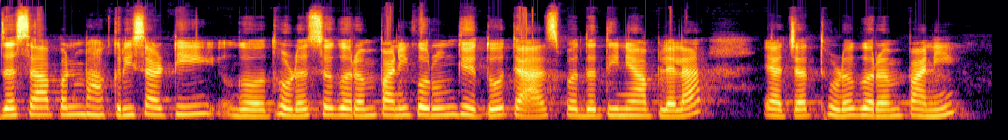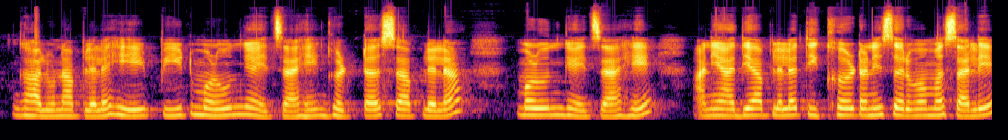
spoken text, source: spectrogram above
जसं आपण भाकरीसाठी ग थोडंसं गरम पाणी करून घेतो त्याच पद्धतीने आपल्याला याच्यात थोडं गरम पाणी घालून आपल्याला हे पीठ मळून घ्यायचं आहे. घट्ट असं आपल्याला मळून घ्यायचं आहे. आणि आधी आपल्याला तिखट आणि सर्व मसाले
